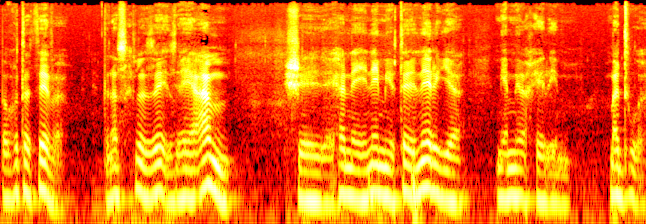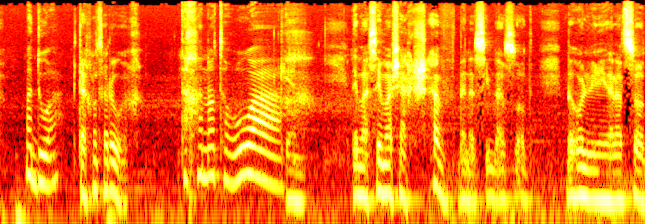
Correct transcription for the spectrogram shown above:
בכוחות הטבע. בנוסח לזה, זה היה עם שהיה נהנה מיותר אנרגיה מימים אחרים. מדוע? מדוע? תחנות הרוח. תחנות הרוח. כן. למעשה מה שעכשיו מנסים לעשות בכל מיני ארצות.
